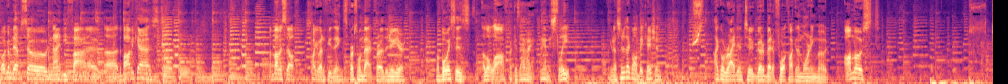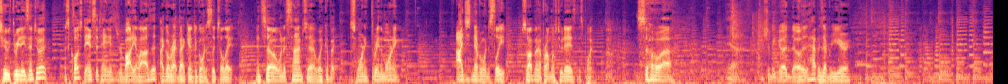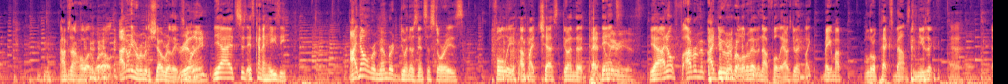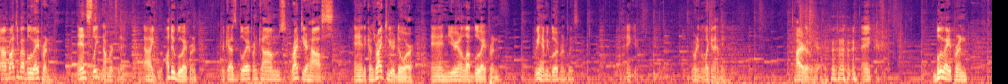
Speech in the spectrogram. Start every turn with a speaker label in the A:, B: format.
A: Welcome to episode 95, uh, the Bobbycast. I'm by myself. Let's talk about a few things. First one back for the new year. My voice is a little off because I haven't, I had any sleep. You know, as soon as I go on vacation, I go right into go to bed at 4 o'clock in the morning mode. Almost two, three days into it, as close to instantaneous as your body allows it, I go right back into going to sleep so late. And so when it's time to wake up at this morning, 3 in the morning, I just never went to sleep. So I've been up for almost two days at this point. Wow. So, uh, yeah, that should be good though. It happens every year. I'm just on a whole other world. I don't even remember the show really. This
B: Really?
A: Morning. Yeah, it's just, it's kind of hazy. I don't remember doing those Insta stories fully of my chest doing the pet dance.
B: Delirious.
A: Yeah, I don't. I remember. I do remember a little bit, but not fully. I was doing like making my little pecs bounce to music. yeah. Uh, brought to you by Blue Apron and Sleep Number today. Uh, I'll do Blue Apron because Blue Apron comes right to your house and it comes right to your door, and you're gonna love Blue Apron. Will you hand me Blue Apron, please? Thank you. You weren't even looking at me. tired over here. Thank you. Blue Apron.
